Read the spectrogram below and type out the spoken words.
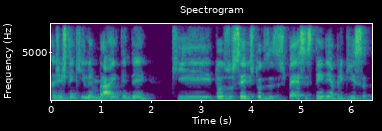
a gente tem que lembrar e entender que todos os seres, todas as espécies tendem à preguiça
